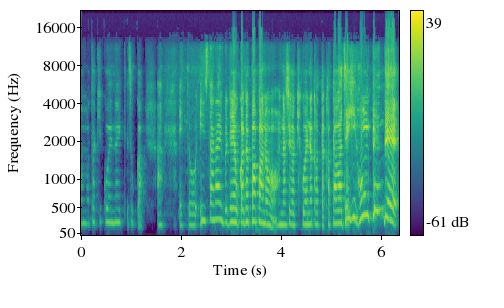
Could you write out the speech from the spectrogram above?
あ、また聞こえないって、そっか。あ、えっと、インスタライブで岡田パパの話が聞こえなかった方は、ぜひ本編で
